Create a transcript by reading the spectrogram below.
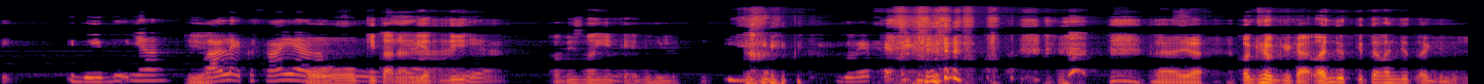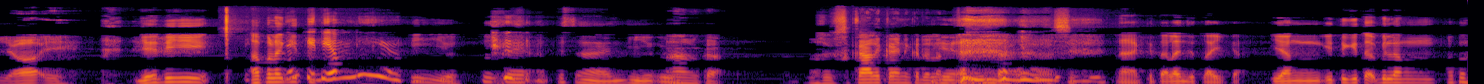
si ibu-ibunya Iya. balik ke saya Oh, langsung. kita nak Iya, lihat di- iya. kami manggil kayak bule Gulepek. nah ya oke oke kak lanjut kita lanjut lagi nih Ya eh. jadi apalagi Dia kayak diam-diam. iya kayak apa saja weh. Anu kak. Masuk sekali kak ini ke dalam Iya. Nah, kita lanjut lagi, Kak. Yang itu kita bilang apa?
